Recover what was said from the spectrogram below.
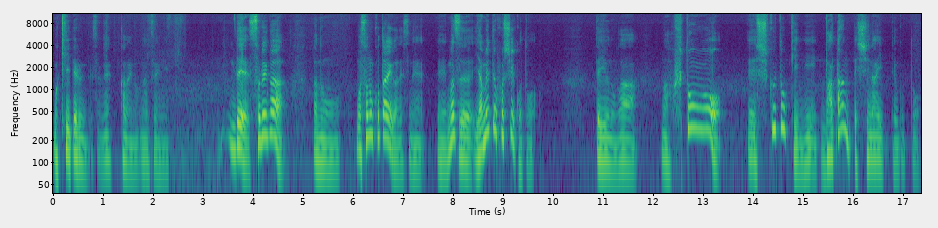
まあ、聞いてるんですよね家内の夏江に。でそれがあの、まあ、その答えがですね、えー、まずやめてほしいことっていうのが、まあ、布団を、えー、敷く時にバタンってしないっていうこと。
